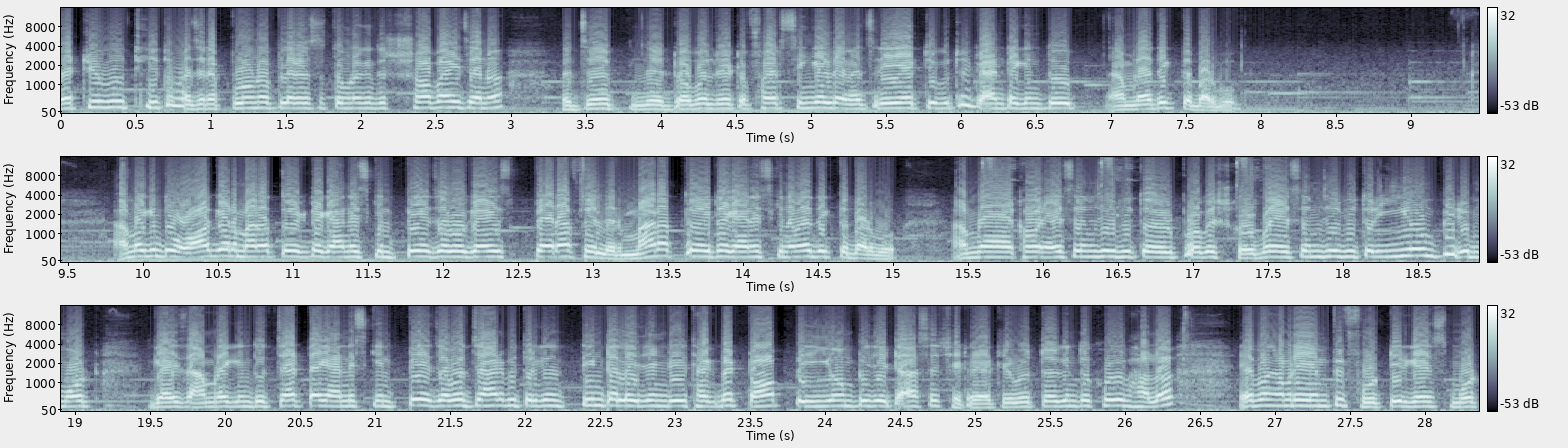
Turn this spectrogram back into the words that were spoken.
অ্যাট্রিবিউট কি? তোমরা যারা পুরোনো প্লেয়ার আছে, তোমরা কিন্তু সবাই জানো যে double rate of fire single damage এই অ্যাট্রিবিউটের গানটা কিন্তু আমরা দেখতে পারব। আমরা কিন্তু অগের মারাত্মক একটা গান স্কিন পেয়ে যাব গাইস প্যারাফেলের মারাত্মক একটা গান স্কিন আমরা দেখতে পারব। আমরা এখন এসএমজির ভিতর প্রবেশ করব। এসএমজির ভিতর ইউএমপির মোট গাইস আমরা কিন্তু চারটা গান স্কিন পেয়ে যাব, যার ভিতর কিন্তু তিনটা লেজেন্ডারি থাকবে। টপ ইউএমপি যেটা আছে, সেটার অ্যাট্রিবিউটটাও কিন্তু খুবই ভালো। এবং আমরা এমপি ফোরটির গাইস মোট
